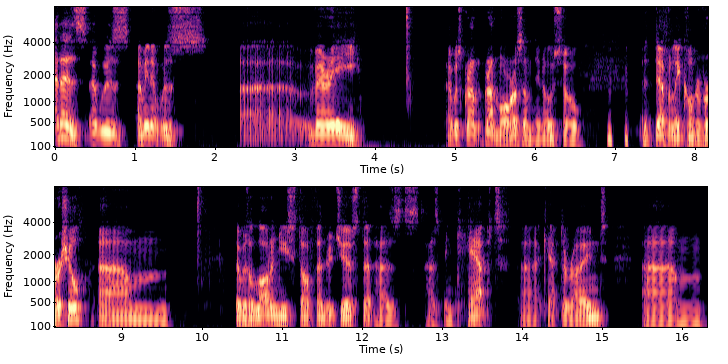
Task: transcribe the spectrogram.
it is. It was. I mean, it was uh, very. It was Grant Grant Morrison, you know. So definitely controversial. Um, there was a lot of new stuff introduced that has has been kept uh, kept around, um,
